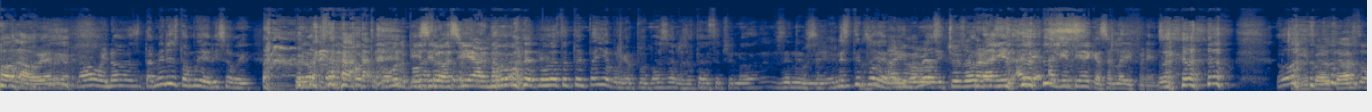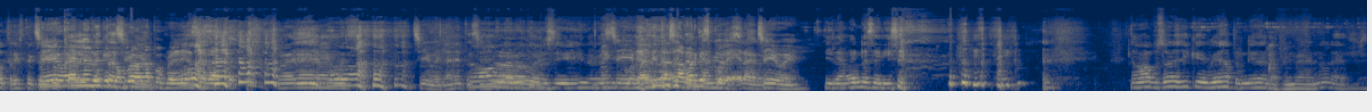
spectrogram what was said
Oh, la verga. No, güey, no. También eso está muy erizo, güey. Pero, pues, tampoco, ¿cómo le Y pongas si lo tanto- hacía, ¿no? ¿Cómo le pongas tanto empeño? Porque, pues, vas a resultar decepcionado. Pues, En, el- en ese tipo de Alguien me regalos. dicho eso Pero antes. alguien, alguien, alguien tiene que hacer la diferencia. Sí, pero te vas todo triste con Sí, tu güey, la que neta, sí, compraron en la güey. papelería hace rato. Sí, güey, la neta sí. No, la neta, güey. sí. Sí, la- la la sí banda es culera, güey. Sí, güey. Y la banda se eriza. no, pues ahora sí que hubieras aprendido de la primera, ¿no? La- pues,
